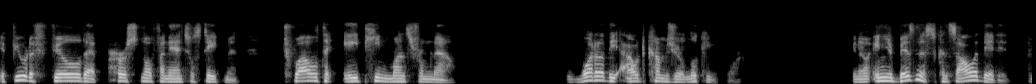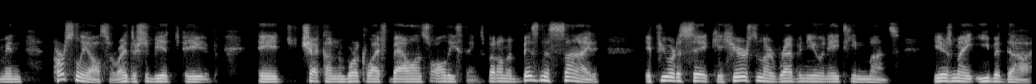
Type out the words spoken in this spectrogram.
If you were to fill that personal financial statement 12 to 18 months from now, what are the outcomes you're looking for? You know, in your business, consolidated. I mean, personally also, right? There should be a, a, a check on work-life balance, all these things. But on a business side, if you were to say, okay, here's my revenue in 18 months, here's my EBITDA,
